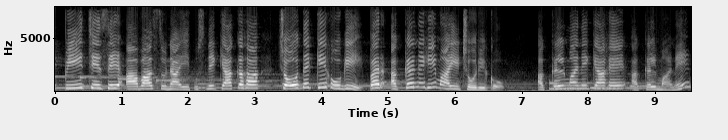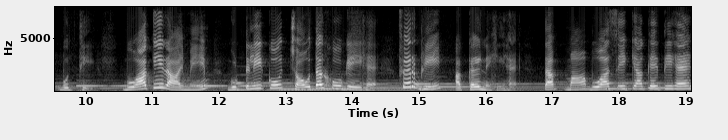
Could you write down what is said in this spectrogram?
पीछे से आवाज़ सुनाई। उसने क्या कहा? चौदह की होगी, पर अकल नहीं माई छोरी को। अकल माने क्या है? अकल माने बुद्धि। बुआ की राय में गुटली को चौदह हो गई है, फिर भी अकल नहीं है। तब माँ बुआ से क्या कहती है?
